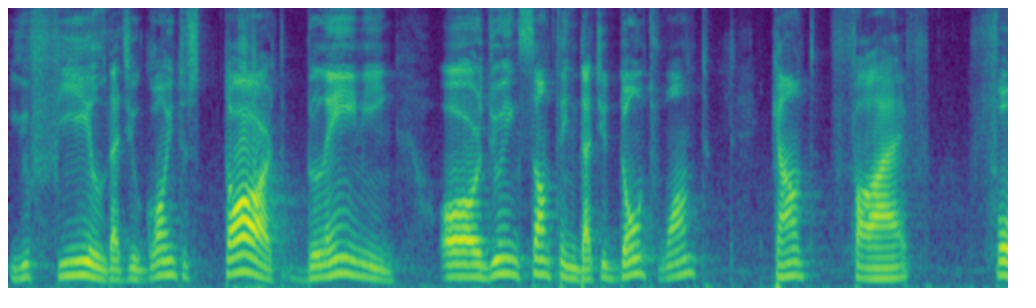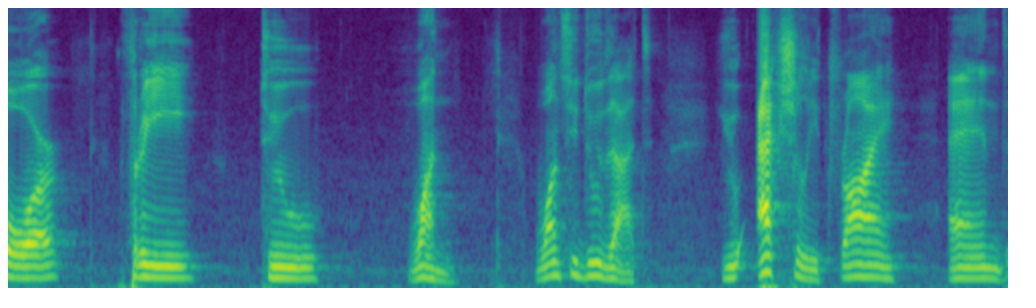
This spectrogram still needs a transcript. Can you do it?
you feel that you're going to start blaming or doing something that you don't want, count five, four, three, two, one. Once you do that, you actually try and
